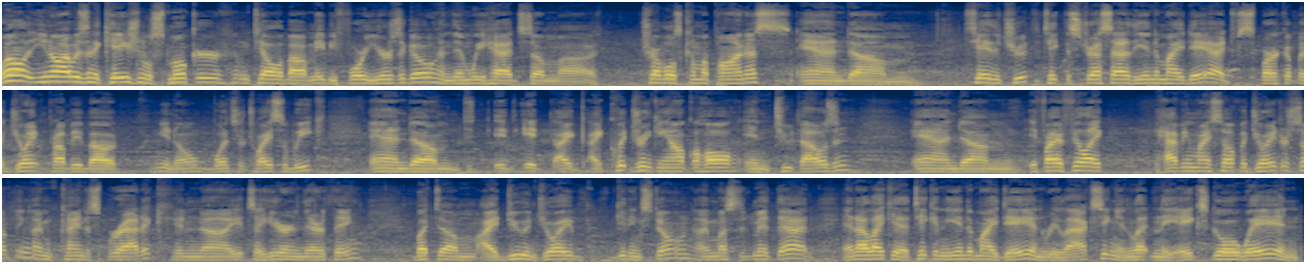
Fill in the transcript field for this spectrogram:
Well, you know, I was an occasional smoker until about maybe four years ago, and then we had some uh, troubles come upon us. And um, to tell you the truth, to take the stress out of the end of my day, I'd spark up a joint probably about you know once or twice a week. And um, it, it I, I, quit drinking alcohol in 2000, and um, if I feel like having myself a joint or something, I'm kind of sporadic, and uh, it's a here and there thing. But um, I do enjoy getting stoned. I must admit that, and I like uh, taking the end of my day and relaxing and letting the aches go away and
